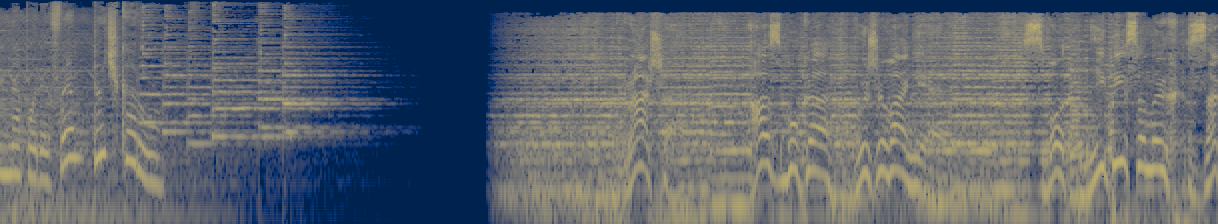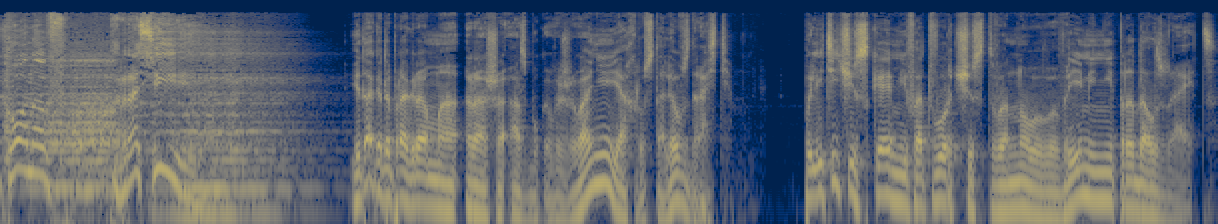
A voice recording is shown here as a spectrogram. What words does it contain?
на podfm.ru Раша. Азбука выживания. Свод неписанных законов России. Итак, это программа «Раша. Азбука выживания». Я Хрусталев. Здрасте. Политическое мифотворчество нового времени продолжается.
